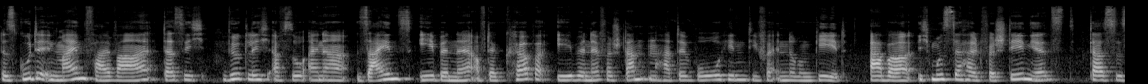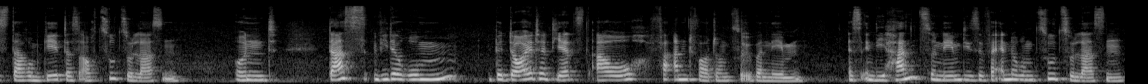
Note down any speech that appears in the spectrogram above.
Das Gute in meinem Fall war, dass ich wirklich auf so einer Seinsebene, auf der Körperebene verstanden hatte, wohin die Veränderung geht. Aber ich musste halt verstehen jetzt, dass es darum geht, das auch zuzulassen. Und das wiederum bedeutet jetzt auch, Verantwortung zu übernehmen. Es in die Hand zu nehmen, diese Veränderung zuzulassen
